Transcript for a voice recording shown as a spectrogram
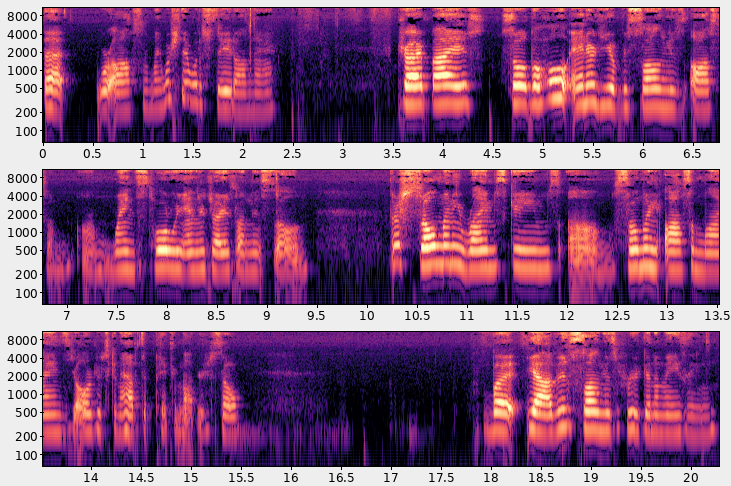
that were awesome. I wish they would have stayed on there drive-bys. So the whole energy of the song is awesome. Um, Wayne's totally energized on this song. There's so many rhyme schemes, um, so many awesome lines. Y'all are just gonna have to pick them out yourself. But yeah, this song is freaking amazing.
